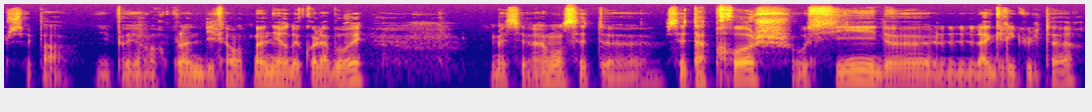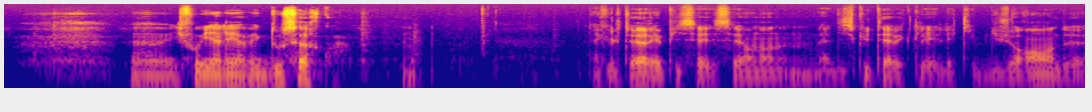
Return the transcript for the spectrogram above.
je sais pas, il peut y avoir plein de différentes manières de collaborer. Mais c'est vraiment cette, cette approche aussi de l'agriculteur. Il faut y aller avec douceur, quoi. L'agriculteur, et puis c'est, on en a discuté avec l'équipe du Joran, de,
